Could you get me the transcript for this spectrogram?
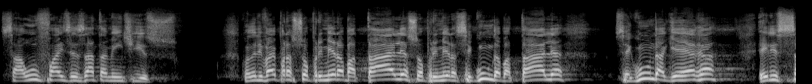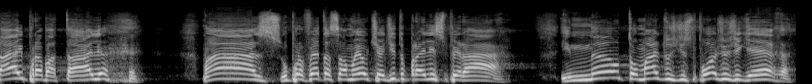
Saul faz exatamente isso. Quando ele vai para a sua primeira batalha, sua primeira, segunda batalha, segunda guerra, ele sai para a batalha, mas o profeta Samuel tinha dito para ele esperar e não tomar dos despojos de guerra,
